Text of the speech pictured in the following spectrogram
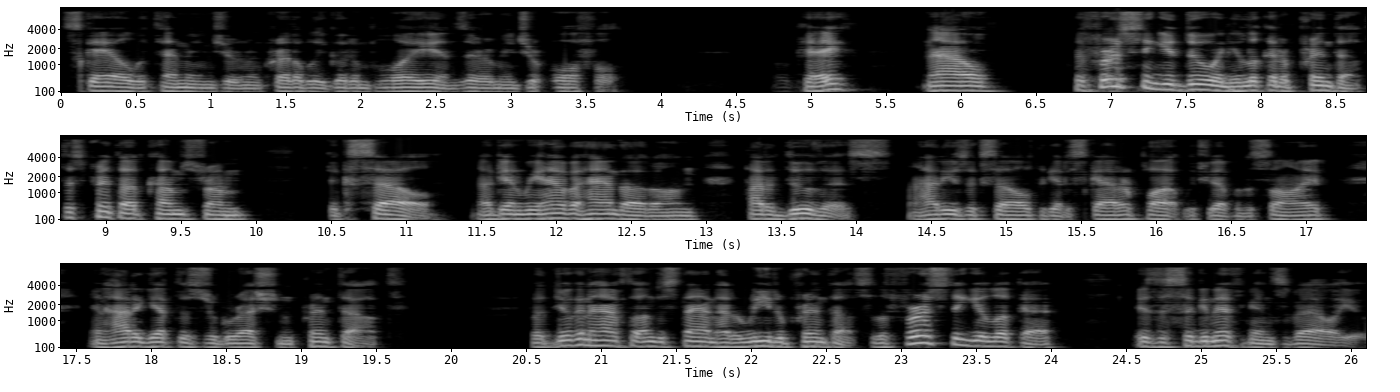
scale, with 10 means you're an incredibly good employee and 0 means you're awful. Okay, now the first thing you do when you look at a printout, this printout comes from Excel. Again, we have a handout on how to do this, how to use Excel to get a scatter plot, which you have on the side, and how to get this regression printout. But you're going to have to understand how to read a printout. So the first thing you look at is the significance value.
